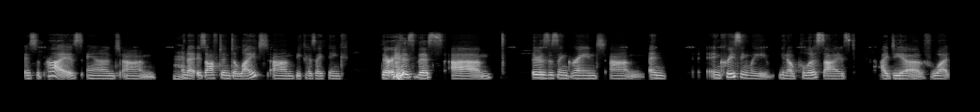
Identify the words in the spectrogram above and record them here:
is surprise and um, hmm. and it is often delight um, because I think there is this um, there is this ingrained um, and increasingly you know politicized idea of what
